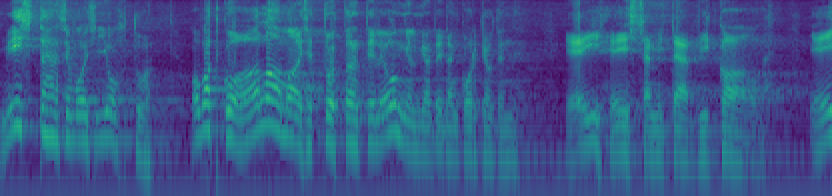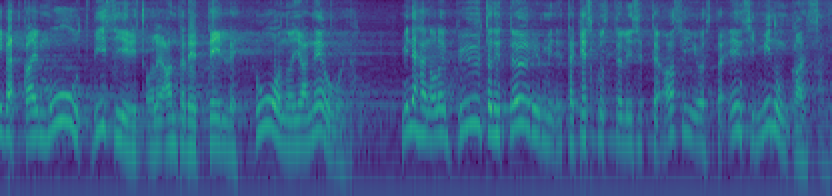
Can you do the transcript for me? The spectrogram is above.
Mistähän se voisi johtua? Ovatko alamaiset tuottaneet teille ongelmia teidän korkeutenne? Ei heissä mitään vikaa ole. Eivät kai muut visiirit ole antaneet teille huonoja neuvoja. Minähän olen pyytänyt nöyrimmin, että keskustelisitte asioista ensin minun kanssani.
